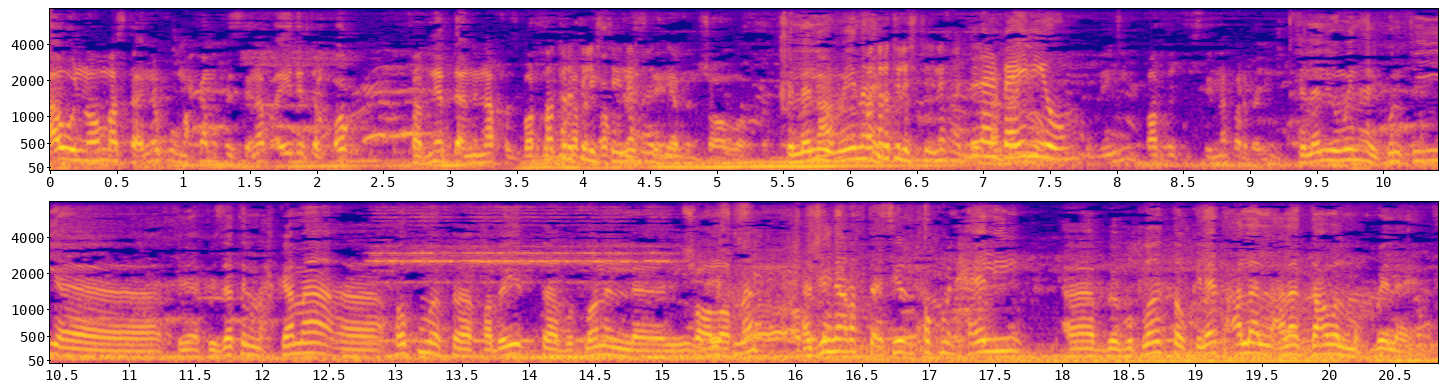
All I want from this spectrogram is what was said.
أو إن هم استأنفوا محكمة الاستئناف أيدت الحكم فبنبدأ ننفذ برضه الحكم الاستئناف إن شاء الله. خلال نعم. يومين. فترة الاستئناف قد إيه 40 يوم. فترة الاستئناف 40 يوم خلال يومين هيكون في آه، في في ذات المحكمة آه، حكم في قضية بطلان ال- شاء الله الاسمه في- عايزين نعرف تأثير الحكم الحالي آه، ببطلان التوكيلات على على الدعوة المقبلة يعني.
